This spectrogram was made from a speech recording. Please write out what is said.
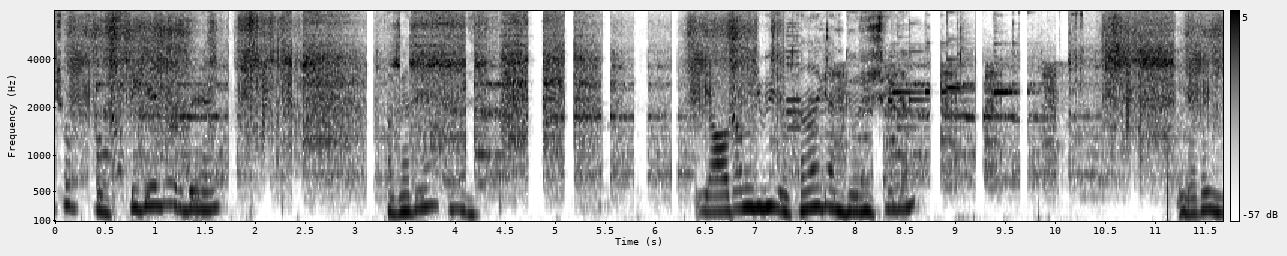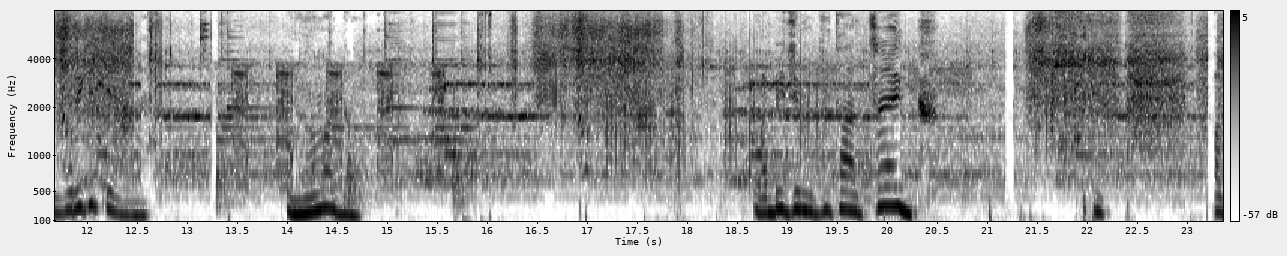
çok Foxy gelirdi. Hadi. Ya adam gibi yakına gel görüşelim. Ya da yürü git yani. Anlamadım. Abicim git artık. Bak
